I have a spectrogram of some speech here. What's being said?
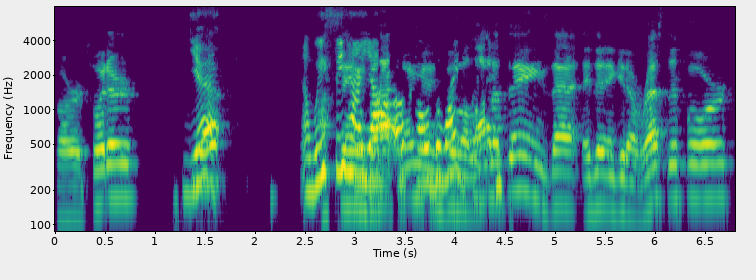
or Twitter? Yeah. Yep. And we I see how y'all uphold the white do a lot of things that they didn't get arrested for,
